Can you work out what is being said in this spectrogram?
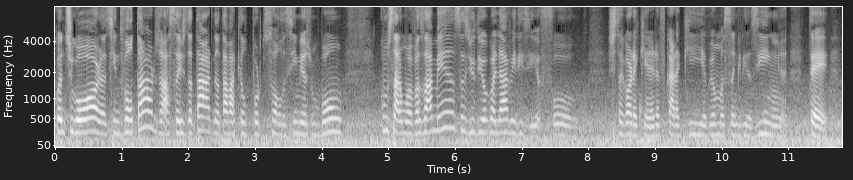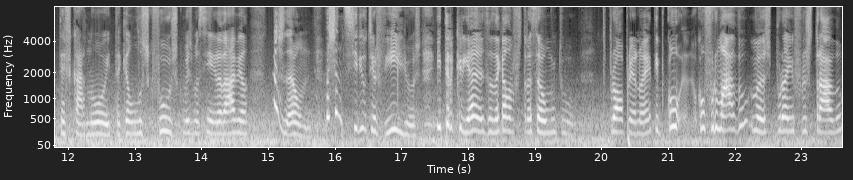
quando chegou a hora assim de voltar, já às seis da tarde, não estava aquele pôr do sol assim mesmo bom, começaram a vazar mesas e o Diogo olhava e dizia: Fogo, isto agora é que era ficar aqui a ver uma sangriazinha, até, até ficar noite, aquele lusco-fusco, mesmo assim agradável. Mas não, a gente decidiu ter filhos e ter crianças, aquela frustração muito própria, não é? Tipo, conformado, mas porém frustrado.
